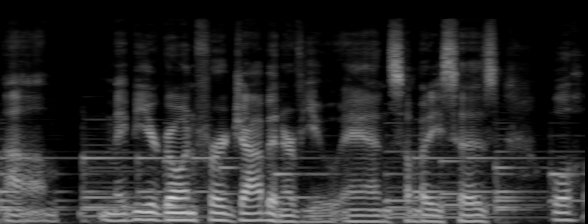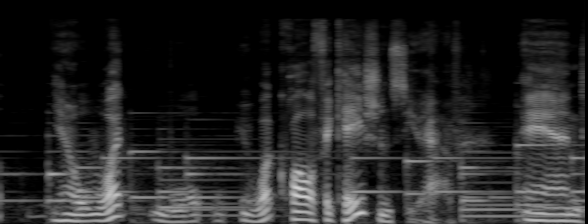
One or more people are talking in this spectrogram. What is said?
Um, maybe you're going for a job interview and somebody says, "Well, you know what? What qualifications do you have?" And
